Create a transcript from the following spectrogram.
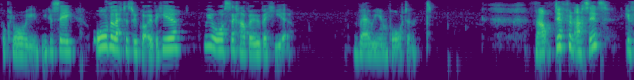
for chlorine. You can see all the letters we've got over here, we also have over here. Very important. Now, different acids give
